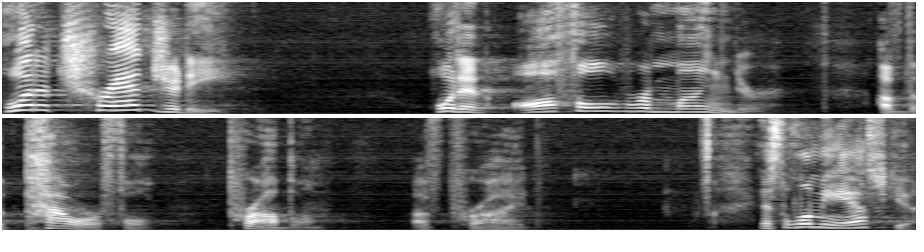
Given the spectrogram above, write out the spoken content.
What a tragedy. What an awful reminder of the powerful problem of pride. And so let me ask you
